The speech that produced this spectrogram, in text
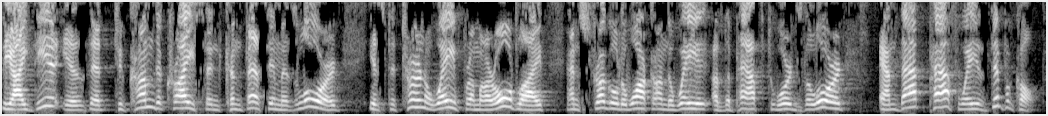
The idea is that to come to Christ and confess Him as Lord is to turn away from our old life and struggle to walk on the way of the path towards the Lord, and that pathway is difficult.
